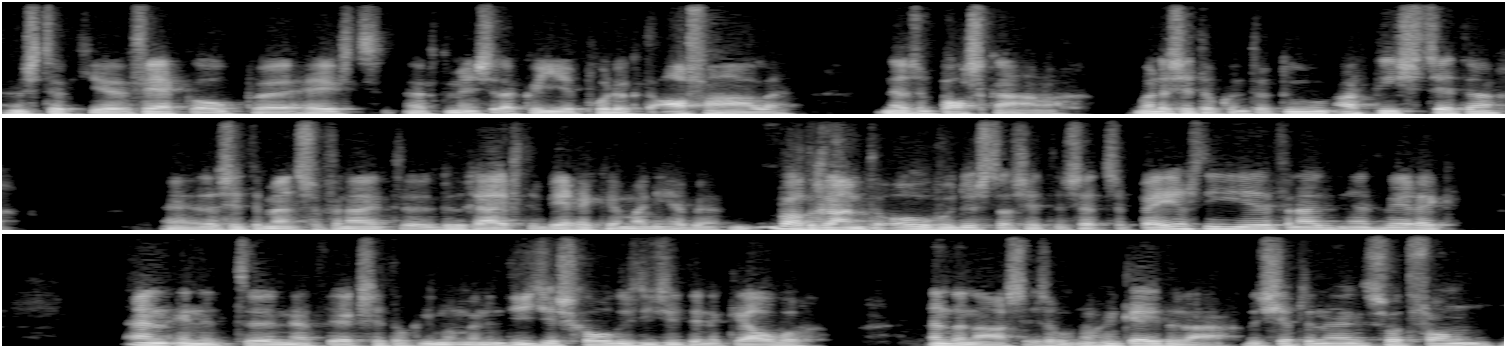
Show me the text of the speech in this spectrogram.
een stukje verkoop eh, heeft. Of tenminste, daar kun je je producten afhalen. En dat is een paskamer. Maar er zit ook een tattoo-artiest zit er. Uh, daar zitten mensen vanuit het bedrijf te werken, maar die hebben wat ruimte over. Dus daar zitten ZZP'ers die uh, vanuit het netwerk. En in het netwerk zit ook iemand met een DJ-school, dus die zit in de kelder. En daarnaast is er ook nog een cateraar. Dus je hebt een, een soort van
